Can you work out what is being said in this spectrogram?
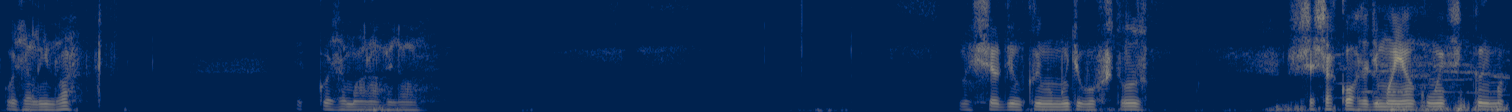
Coisa linda, ó. Que coisa maravilhosa. Nasceu de um clima muito gostoso. Você se acorda de manhã com esse clima.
